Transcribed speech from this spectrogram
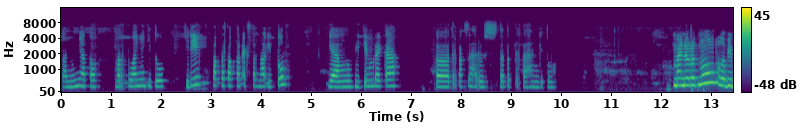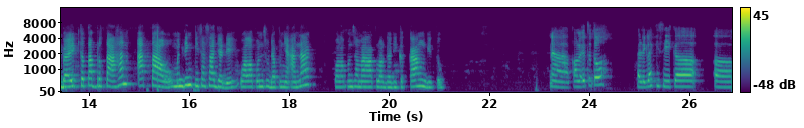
kandungnya atau mertuanya gitu. Jadi faktor-faktor eksternal itu yang bikin mereka uh, terpaksa harus tetap bertahan gitu. Menurutmu lebih baik tetap bertahan atau mending pisah saja deh, walaupun sudah punya anak, walaupun sama keluarga dikekang gitu? Nah, kalau itu tuh balik lagi sih ke uh,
